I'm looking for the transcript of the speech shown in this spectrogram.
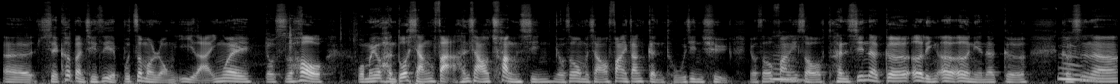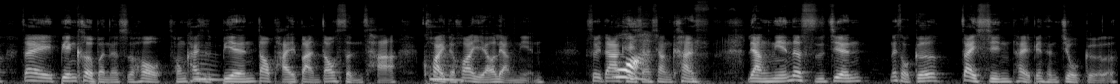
呃，写课本其实也不这么容易啦，因为有时候我们有很多想法，很想要创新。有时候我们想要放一张梗图进去，有时候放一首很新的歌，二零二二年的歌。可是呢，在编课本的时候，从开始编到排版到审查，快的话也要两年。所以大家可以想想看，两年的时间，那首歌再新，它也变成旧歌了。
